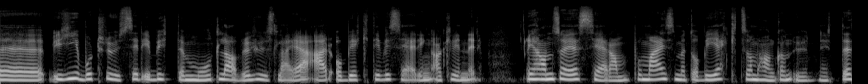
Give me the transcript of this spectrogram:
eh, gi bort truser i bytte mot lavere husleie, er objektivisering av kvinner. I hans øye ser han på meg som et objekt som han kan utnytte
